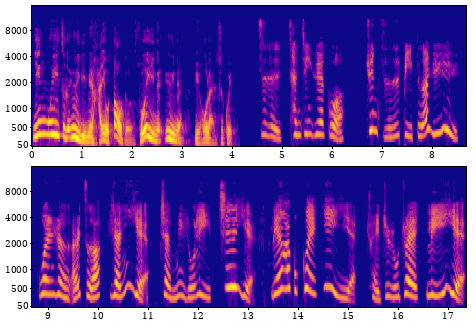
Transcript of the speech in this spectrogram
因为这个玉里面含有道德，所以呢，玉呢比鹅卵石贵。”子曾经曰过：“君子比德于玉，温润而泽，仁也；缜密如粒，知也；廉而不贵，义也；垂之如坠，礼也。”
